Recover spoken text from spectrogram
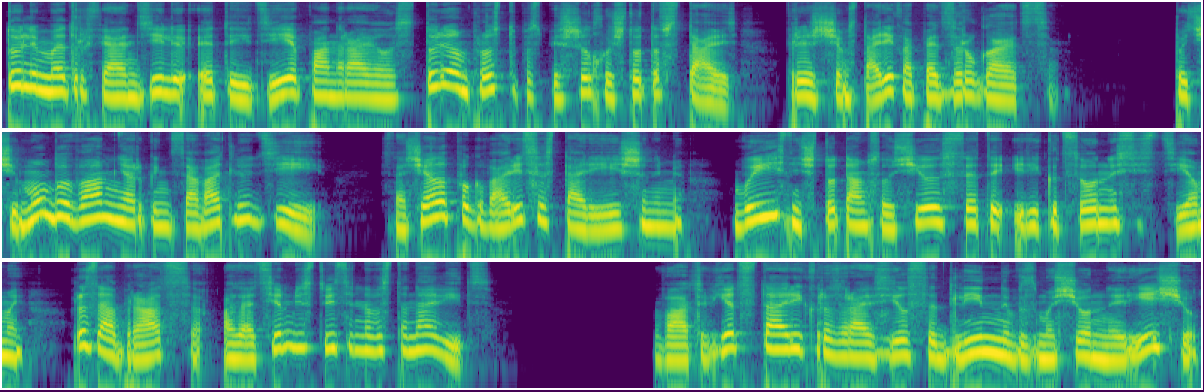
то ли мэтру Фиандилю эта идея понравилась, то ли он просто поспешил хоть что-то вставить, прежде чем старик опять заругается. Почему бы вам не организовать людей? Сначала поговорить со старейшинами, выяснить, что там случилось с этой ирригационной системой, разобраться, а затем действительно восстановить. В ответ старик разразился длинной возмущенной речью,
